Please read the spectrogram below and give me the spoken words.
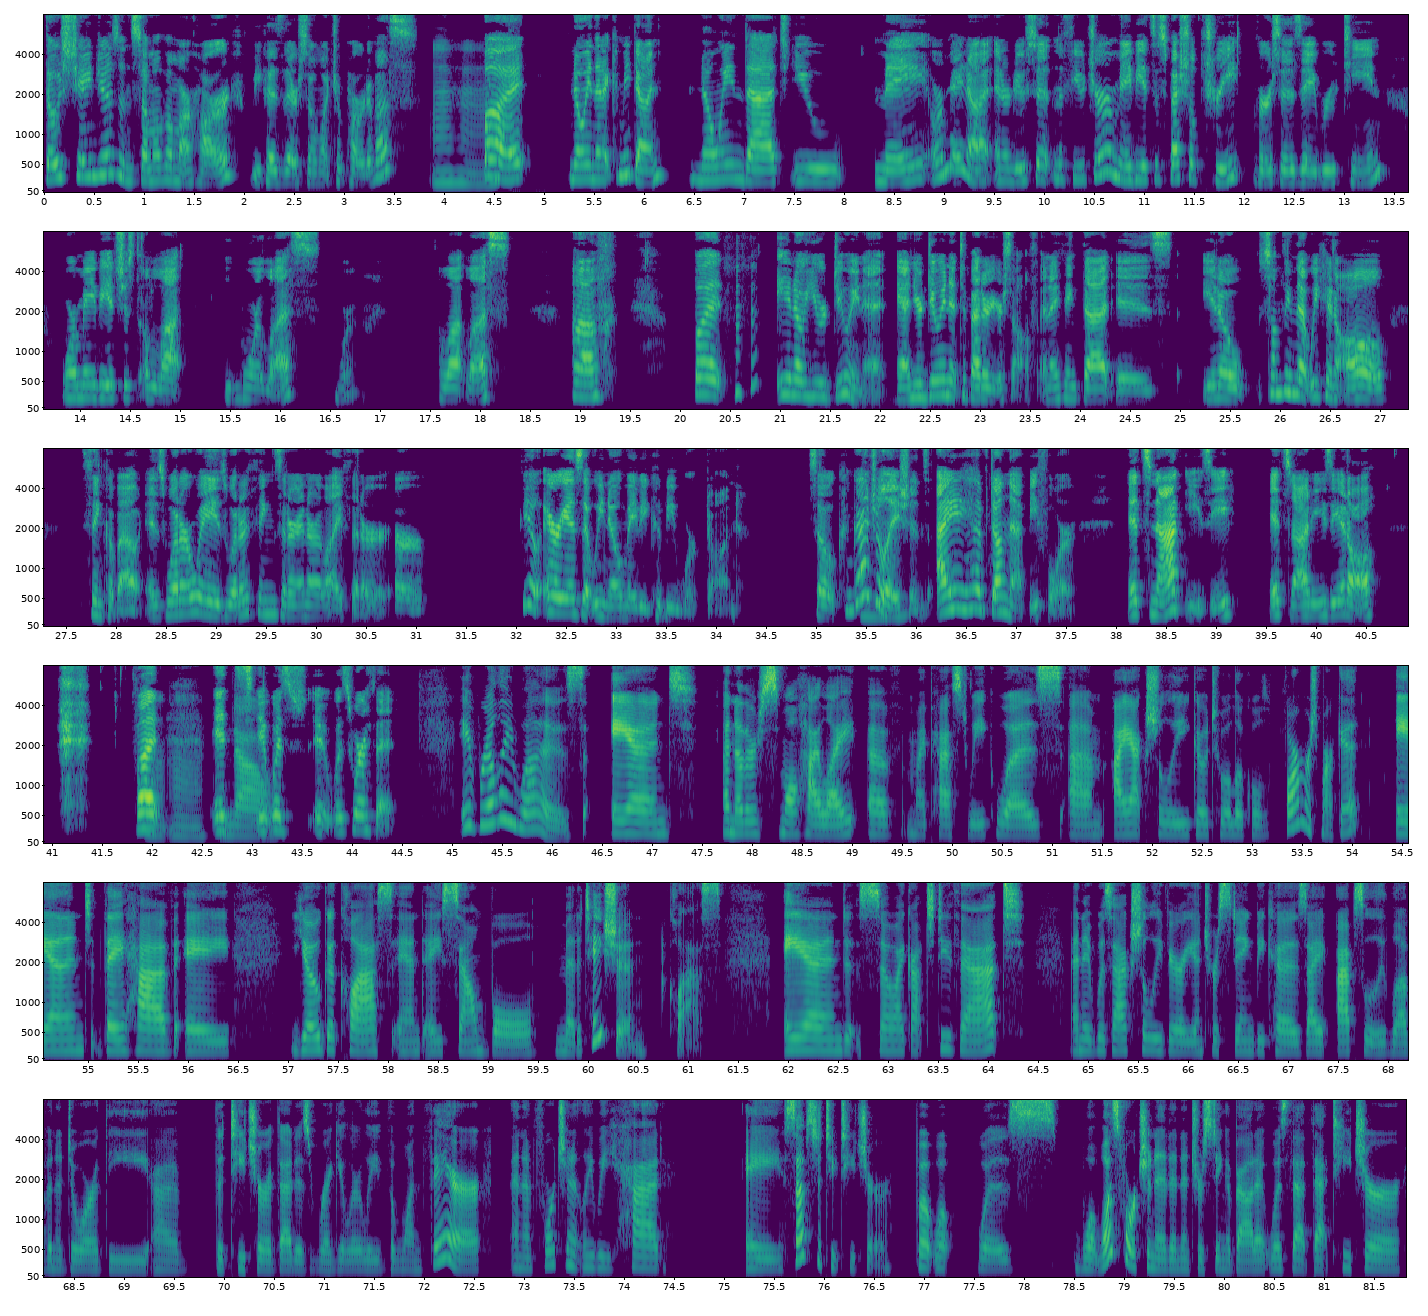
those changes, and some of them are hard because they're so much a part of us. Mm-hmm. But knowing that it can be done, knowing that you may or may not introduce it in the future, maybe it's a special treat versus a routine, or maybe it's just a lot more less, more, a lot less. Um, but you know, you're doing it, and you're doing it to better yourself, and I think that is, you know, something that we can all think about is what are ways, what are things that are in our life that are are you know, areas that we know maybe could be worked on. So, congratulations. Mm-hmm. I have done that before. It's not easy. It's not easy at all. but Mm-mm, it's no. it was it was worth it. It really was. And another small highlight of my past week was um, I actually go to a local farmers market and they have a yoga class and a sound bowl meditation class. And so I got to do that. And it was actually very interesting because I absolutely love and adore the uh, the teacher that is regularly the one there. And unfortunately, we had a substitute teacher. But what was what was fortunate and interesting about it was that that teacher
